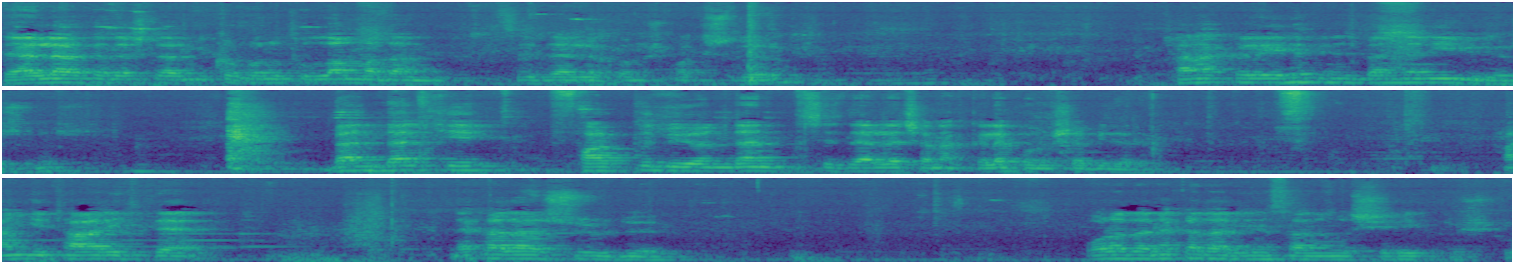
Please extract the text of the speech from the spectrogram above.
Değerli arkadaşlar mikrofonu kullanmadan sizlerle konuşmak istiyorum. Çanakkale'yi hepiniz benden iyi biliyorsunuz. Ben belki farklı bir yönden sizlerle Çanakkale konuşabilirim. Hangi tarihte ne kadar sürdü, orada ne kadar insanımız şehit düştü,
